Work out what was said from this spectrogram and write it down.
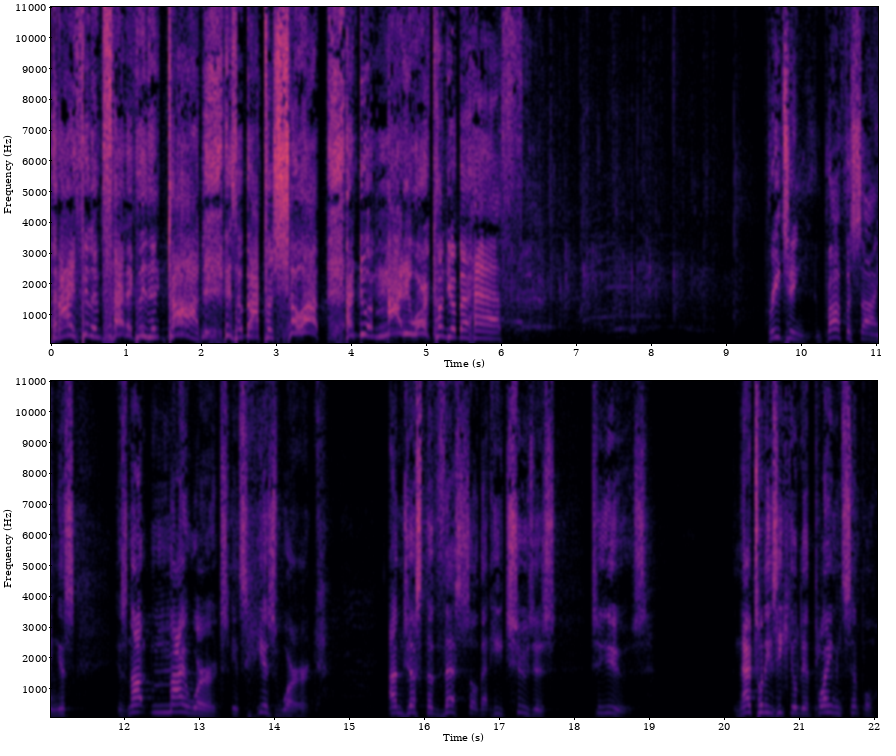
and I feel emphatically that God is about to show up and do a mighty work on your behalf. Preaching and prophesying is, is not my words, it's His word. I'm just the vessel that He chooses to use. And that's what Ezekiel did, plain and simple.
